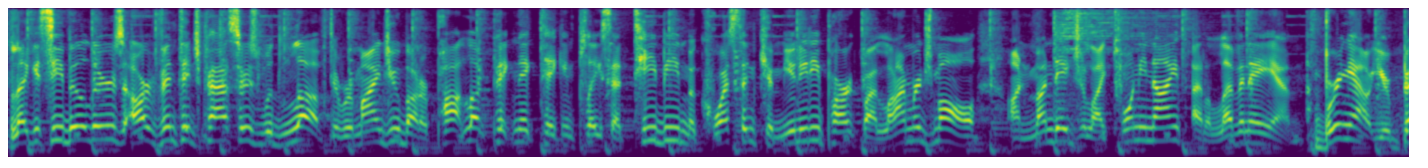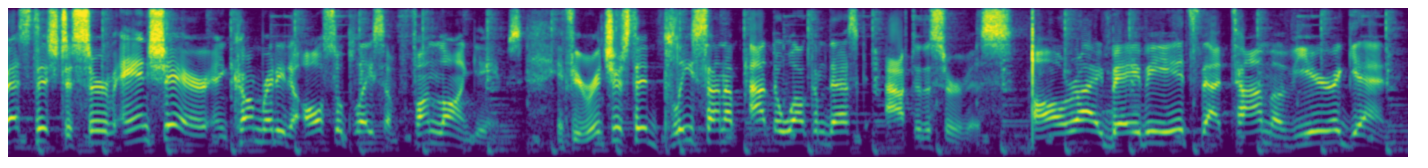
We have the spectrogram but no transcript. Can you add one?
Legacy builders, our vintage passers would love to remind you about our potluck picnic taking place at TB McQuesten Community Park by Lime Ridge Mall on Monday, July 29th at 11 a.m. Bring out your best dish to serve and share and come ready to also play some fun lawn games. If you're interested, please sign up at the welcome desk after the service. All right, baby, it's that time of year again.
